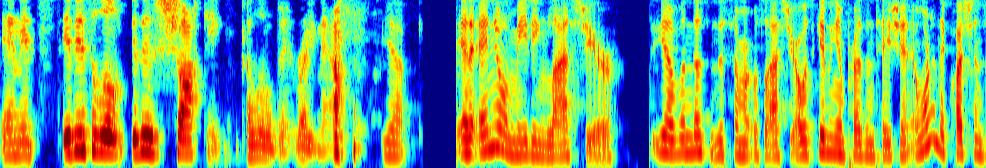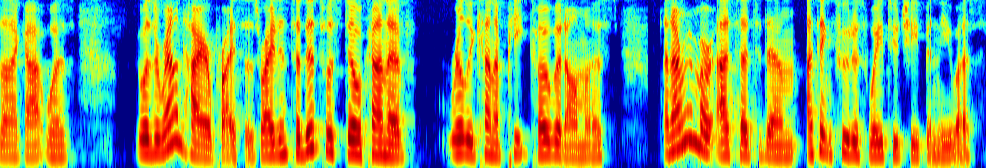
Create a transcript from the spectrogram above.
and it's it is a little it is shocking a little bit right now. yeah. An annual meeting last year, yeah, when doesn't this summer it was last year, I was giving a presentation and one of the questions that I got was it was around higher prices, right? And so this was still kind of really kind of peak COVID almost. And I remember I said to them, I think food is way too cheap in the US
